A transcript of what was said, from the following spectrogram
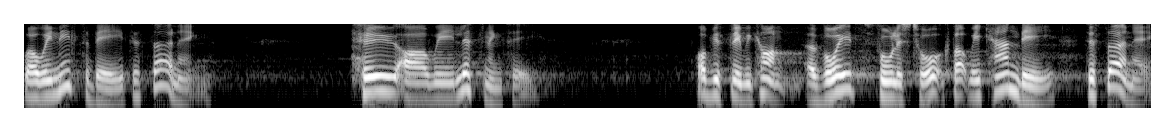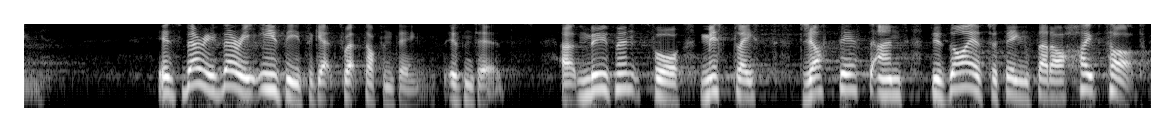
well, we need to be discerning. Who are we listening to? Obviously, we can't avoid foolish talk, but we can be discerning. It's very, very easy to get swept up in things, isn't it? Uh, movements for misplaced justice and desires for things that are hyped up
